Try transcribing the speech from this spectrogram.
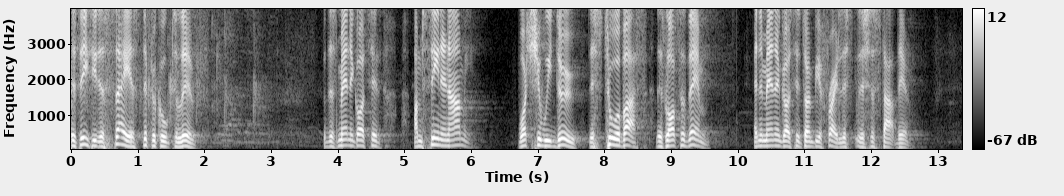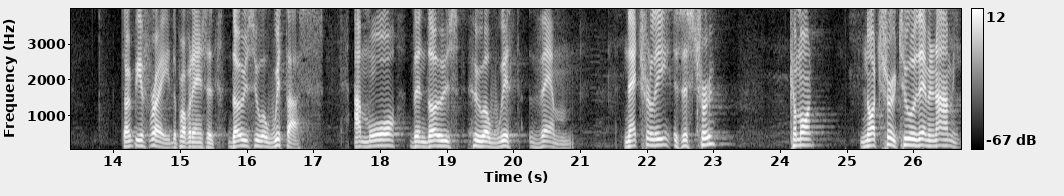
It's easy to say, it's difficult to live. But this man of God said, I'm seeing an army. What should we do? There's two of us, there's lots of them. And the man of God says, Don't be afraid. Let's, let's just start there. Don't be afraid. The prophet answered, Those who are with us are more than those who are with them. Naturally, is this true? Come on. Not true. Two of them in an army.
